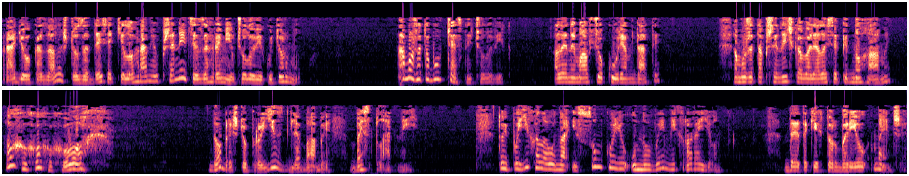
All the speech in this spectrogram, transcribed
Радіо казали, що за 10 кілограмів пшениці загримів чоловік у тюрму. А може, то був чесний чоловік, але не мав що курям дати. А може, та пшеничка валялася під ногами? Ох-ох-ох-ох. Добре, що проїзд для баби безплатний. То й поїхала вона із сумкою у новий мікрорайон, де таких торбарів менше.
